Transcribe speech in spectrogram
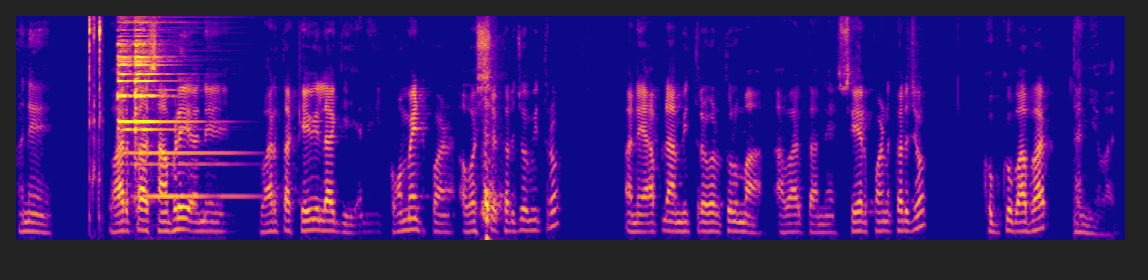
અને વાર્તા સાંભળી અને વાર્તા કેવી લાગી એની કોમેન્ટ પણ અવશ્ય કરજો મિત્રો. અને આપના મિત્ર વર્તુળમાં આ વાર્તાને શેર પણ કરજો. ખૂબ ખૂબ આભાર. ધન્યવાદ.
